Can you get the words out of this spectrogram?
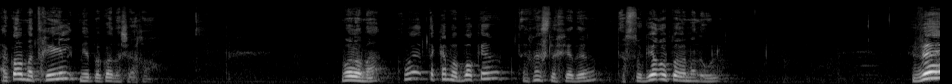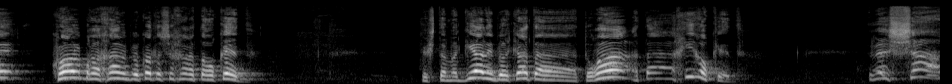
הכל מתחיל מפרקות השחר. אמר לו, מה? הוא אומר, אתה קם בבוקר, אתה נכנס לחדר, אתה סוגר אותו למנעול, וכל ברכה מברכות השחר אתה רוקד. וכשאתה מגיע לברכת התורה, אתה הכי רוקד. ושר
